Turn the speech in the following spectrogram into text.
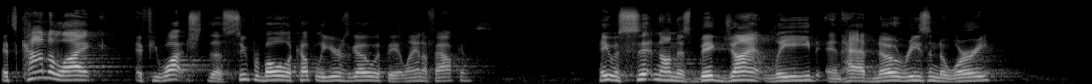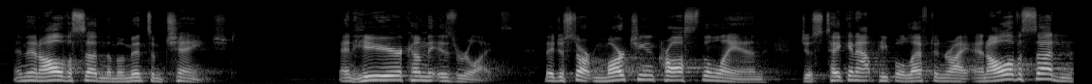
It's kind of like if you watched the Super Bowl a couple of years ago with the Atlanta Falcons. He was sitting on this big giant lead and had no reason to worry. And then all of a sudden, the momentum changed. And here come the Israelites. They just start marching across the land, just taking out people left and right. And all of a sudden,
